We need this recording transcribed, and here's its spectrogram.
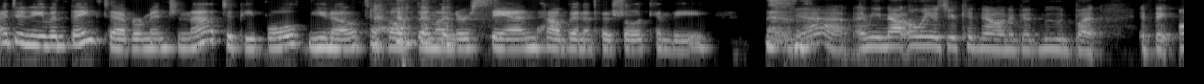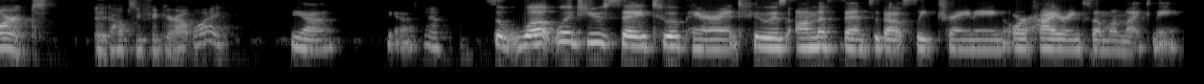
I didn't even think to ever mention that to people, you know, to help them understand how beneficial it can be. yeah i mean not only is your kid now in a good mood but if they aren't it helps you figure out why Yeah. Yeah. Yeah. So, what would you say to a parent who is on the fence about sleep training or hiring someone like me?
